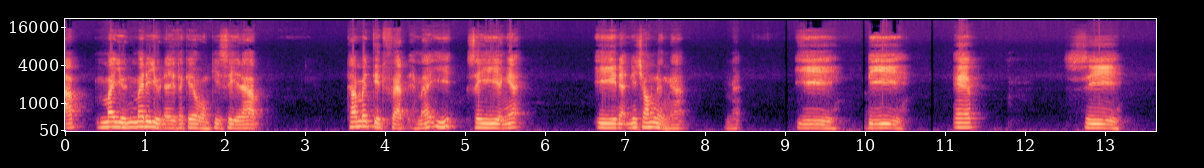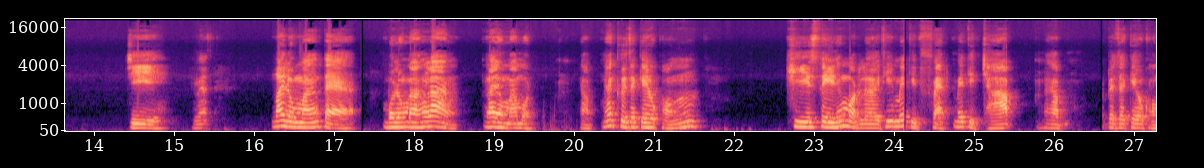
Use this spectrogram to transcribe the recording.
าร์ปไม่อยู่ไม่ได้อยู่ในสเกลของ Key C นะครับ ถ้าไม่ติดแฟลตเห็นไหม E C อย่างเงี้ย E เนี่ยนี่ช่องหนึ่งนะเห็นไหม E D F C G เห็นไหมไล่ลงมาตั้งแต่บนลงมาข้างล่าง ไล่ลงมาหมดครับนั่นคือสเกลของคีย์ C ทั้งหมดเลยที่ไม่ติดแฟลตไม่ติดชาร์ปนะครับ เป็นสเกลของ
